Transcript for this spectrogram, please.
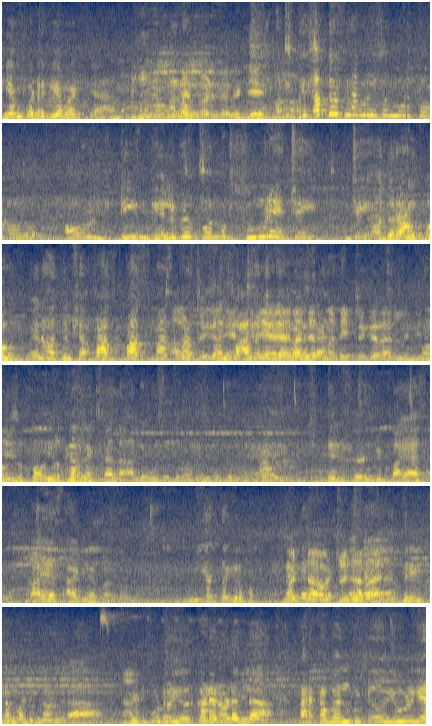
ಗೇಮ್ ಕೊಟ್ರೆ ಗೇಮ್ ಆಡ್ತೀಯಾ? ಫೇವರಿಸಮ್ ಮಾಡ್ತಾವಳು ಅವಳು? ಅವಳು ಟೀಮ್ ಗೆಲ್ಲಬೇಕು ಅಂದ್ಬಿಟ್ಟು ಸುಮ್ಮನೆ ಜೈ ಜೈ ಅದು ರಾಂಗ್ ಓ ಏನೋ ಹತ್ತು ನಿಮಿಷ pass pass pass pass trigger ಲೆಕ್ಕ ಅಲ್ಲ ಅಲ್ಲಿ ಉಸ್ತುವಾರಿ ಅಂತ ಬಂದ್ರೆ ದೇರ್ ಶುಡ್ ಬಿ ಬಯಾಸ್ ಅಲ್ಲ. ಬಯಾಸ್ ಆಗ್ಲೇಬಾರ್ದು ನಿಯತ್ತಾಗಿರ್ಬೇಕು ತ್ರಿವಿಕ್ರಮ್ ಮಾಡಿದ್ ನೋಡಿದ್ರ? ಬಿಟ್ಬಿಟ್ರು ಇವ್ರ ಕಡೆ ನೋಡೋದ್ನ. ಕರ್ಕ ಬಂದ್ಬಿಟ್ಟು ಇವಳಿಗೆ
